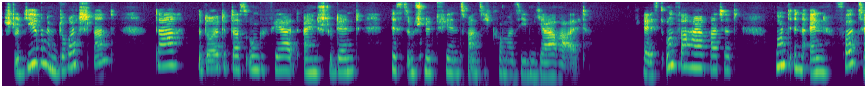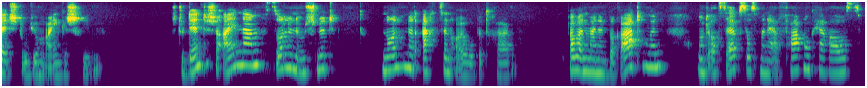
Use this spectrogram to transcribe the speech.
Studieren in Deutschland da bedeutet das ungefähr, ein Student ist im Schnitt 24,7 Jahre alt. Er ist unverheiratet und in ein Vollzeitstudium eingeschrieben. Studentische Einnahmen sollen im Schnitt 918 Euro betragen. Aber in meinen Beratungen und auch selbst aus meiner Erfahrung heraus,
